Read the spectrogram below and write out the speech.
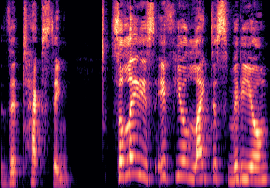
the texting. So ladies, if you like this video,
